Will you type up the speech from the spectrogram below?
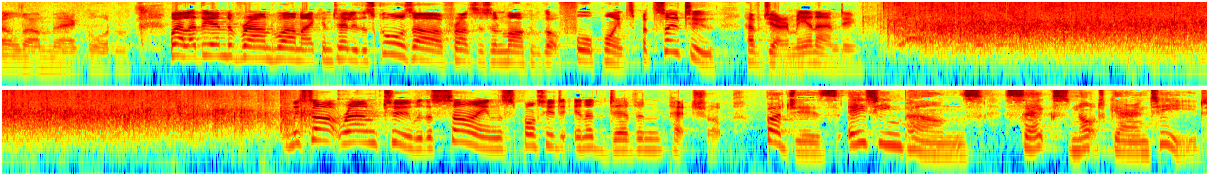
well, well done there, Gordon. Well, at the end of round one, I can tell you the scores are Francis and Mark have got four points, but so too have Jeremy and Andy. And we start round two with a sign spotted in a Devon pet shop. Budges, £18. Sex not guaranteed.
